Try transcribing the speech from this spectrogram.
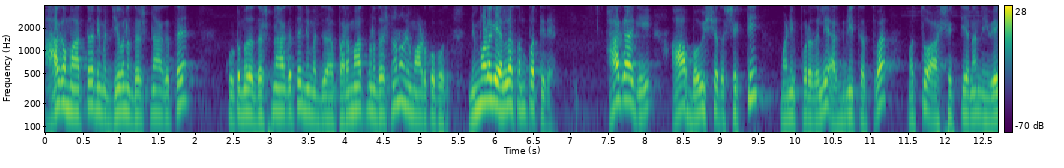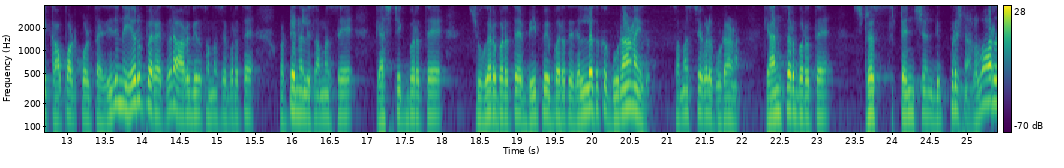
ಆಗ ಮಾತ್ರ ನಿಮ್ಮ ಜೀವನ ದರ್ಶನ ಆಗುತ್ತೆ, ಕುಟುಂಬದ ದರ್ಶನ ಆಗುತ್ತೆ, ನಿಮ್ಮ ಜ, ಪರಮಾತ್ಮನ ದರ್ಶನವೂ ನೀವು ಮಾಡ್ಕೋಬೋದು. ನಿಮ್ಮೊಳಗೆ ಎಲ್ಲ ಸಂಪತ್ತಿದೆ. ಹಾಗಾಗಿ ಆ ಭವಿಷ್ಯದ ಶಕ್ತಿ ಮಣಿಪುರದಲ್ಲಿ ಅಗ್ನಿ ತತ್ವ ಮತ್ತು ಆ ಶಕ್ತಿಯನ್ನು ನೀವೇ ಕಾಪಾಡ್ಕೊಳ್ತಾ ಇದ್ದೀರಿ. ಇದರಿಂದ ಏರುಪೇರು ಆಯ್ತಂದರೆ ಆರೋಗ್ಯದ ಸಮಸ್ಯೆ ಬರುತ್ತೆ, ಹೊಟ್ಟೆನಲ್ಲಿ ಸಮಸ್ಯೆ, ಗ್ಯಾಸ್ಟ್ರಿಕ್ ಬರುತ್ತೆ, ಶುಗರ್ ಬರುತ್ತೆ, ಬಿ ಪಿ ಬರುತ್ತೆ, ಇದೆಲ್ಲದಕ್ಕೂ ಗುಡಾಣ ಇದು, ಸಮಸ್ಯೆಗಳ ಗುಡಾಣ ಕ್ಯಾನ್ಸರ್ ಬರುತ್ತೆ, ಸ್ಟ್ರೆಸ್, ಟೆನ್ಷನ್, ಡಿಪ್ರೆಷನ್ ಹಲವಾರು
